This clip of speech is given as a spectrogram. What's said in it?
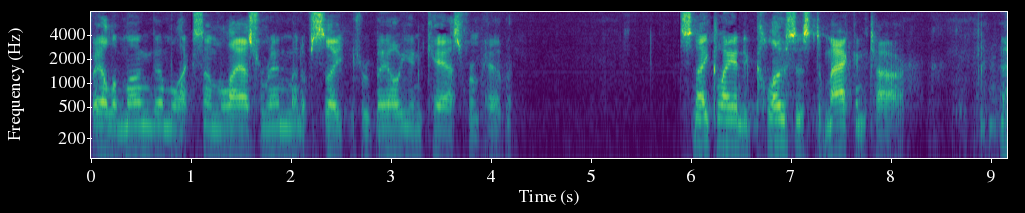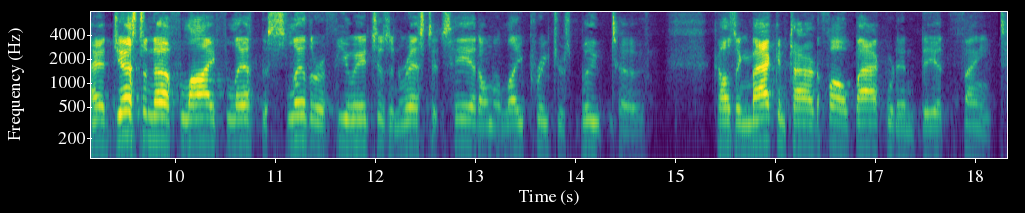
fell among them like some last remnant of Satan's rebellion cast from heaven. Snake landed closest to McIntyre. It had just enough life left to slither a few inches and rest its head on the lay preacher's boot toe, causing McIntyre to fall backward in dead faint.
